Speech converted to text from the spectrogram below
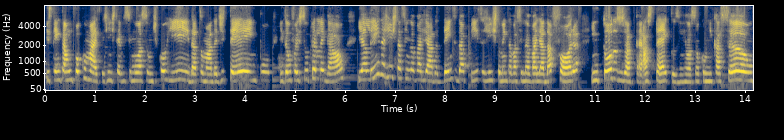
esquentar um pouco mais, que a gente teve simulação de corrida, tomada de tempo, então foi super legal. E além da gente estar tá sendo avaliada dentro da pista, a gente também estava sendo avaliada fora, em todos os aspectos, em relação à comunicação,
